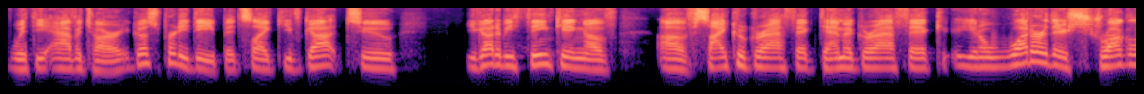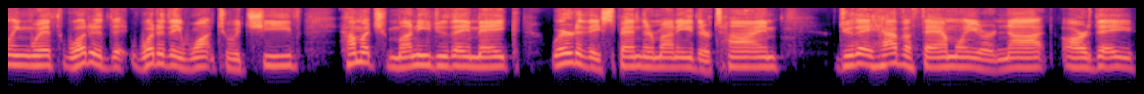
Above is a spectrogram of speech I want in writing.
with the avatar. It goes pretty deep. It's like you've got to you got to be thinking of of psychographic demographic you know what are they struggling with? What do they what do they want to achieve? How much money do they make? Where do they spend their money their time? Do they have a family or not? Are they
